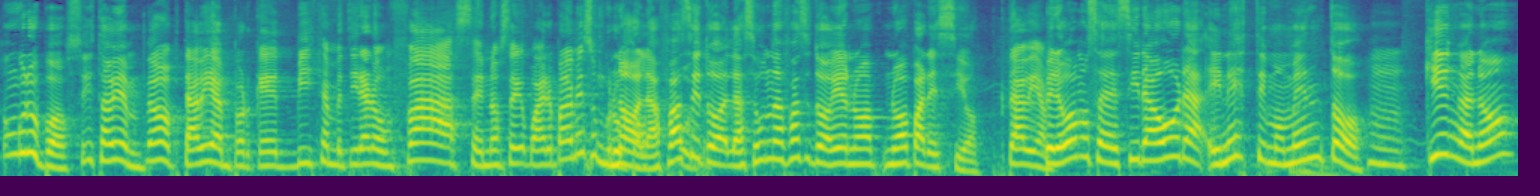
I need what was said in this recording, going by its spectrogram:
Un grupo, sí, está bien. No, está bien, porque viste, me tiraron fase, no sé. Bueno, para mí es un grupo. No, la, fase toda- la segunda fase todavía no, no apareció. Está bien. Pero vamos a decir ahora, en este momento, quién ganó,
